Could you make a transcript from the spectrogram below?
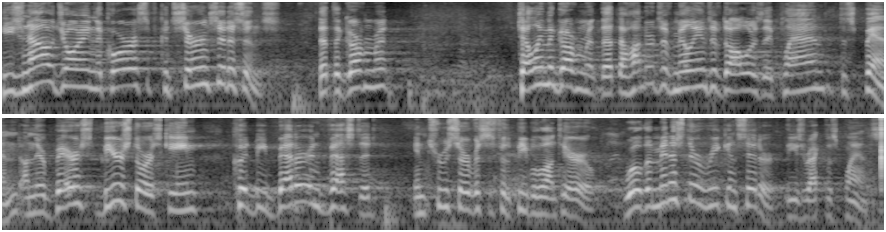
He's now joining the chorus of concerned citizens that the government telling the government that the hundreds of millions of dollars they planned to spend on their beer store scheme could be better invested in true services for the people of Ontario. Will the minister reconsider these reckless plans?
